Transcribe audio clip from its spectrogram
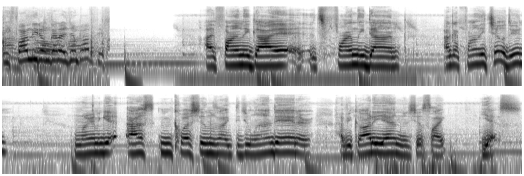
We finally don't gotta jump off this. I finally got it. It's finally done. I can finally chill, dude. I'm I gonna get asking questions like, did you land it or have you got it yet? And it's just like, yes,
